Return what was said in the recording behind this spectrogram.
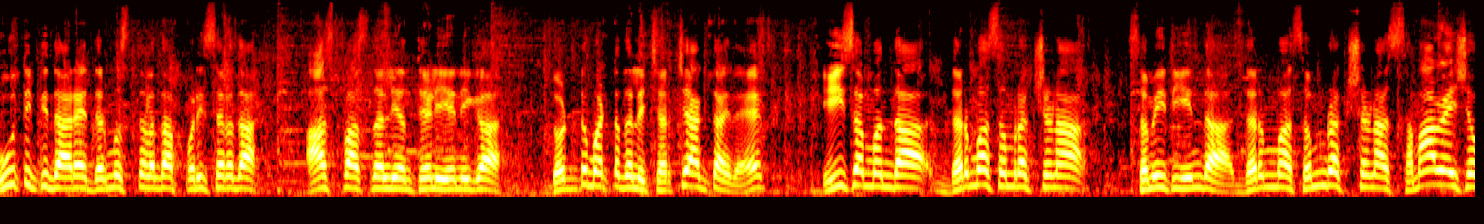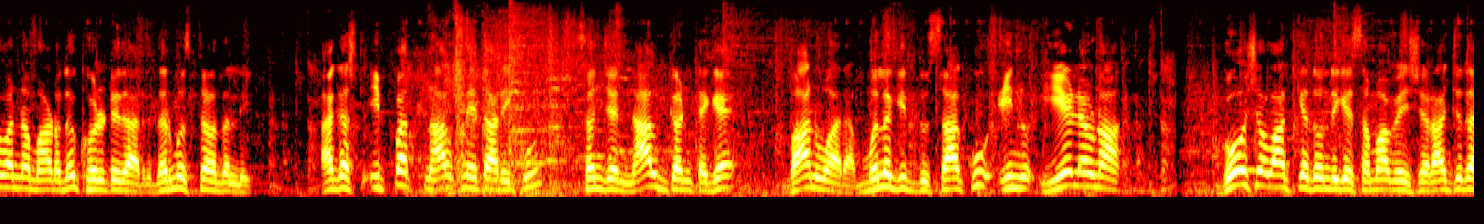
ಹೂತಿಟ್ಟಿದ್ದಾರೆ. ಧರ್ಮಸ್ಥಳದ ಪರಿಸರದ ಆಸ್ಪಾಸ್ನಲ್ಲಿ ಅಂತೇಳಿ ಏನೀಗ ದೊಡ್ಡ ಮಟ್ಟದಲ್ಲಿ ಚರ್ಚೆ ಆಗ್ತಾ ಇದೆ. ಈ ಸಂಬಂಧ ಧರ್ಮ ಸಂರಕ್ಷಣಾ ಸಮಿತಿಯಿಂದ ಧರ್ಮ ಸಂರಕ್ಷಣಾ ಸಮಾವೇಶವನ್ನು ಮಾಡೋದಕ್ಕೆ ಹೊರಟಿದ್ದಾರೆ ಧರ್ಮಸ್ಥಳದಲ್ಲಿ. ಆಗಸ್ಟ್ ಇಪ್ಪತ್ನಾಲ್ಕನೇ ತಾರೀಕು ಸಂಜೆ ನಾಲ್ಕು ಗಂಟೆಗೆ ಭಾನುವಾರ ಮಲಗಿದ್ದು ಸಾಕು. ಇನ್ನು ಏಳೋಣ ಘೋಷವಾಕ್ಯದೊಂದಿಗೆ ಸಮಾವೇಶ. ರಾಜ್ಯದ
